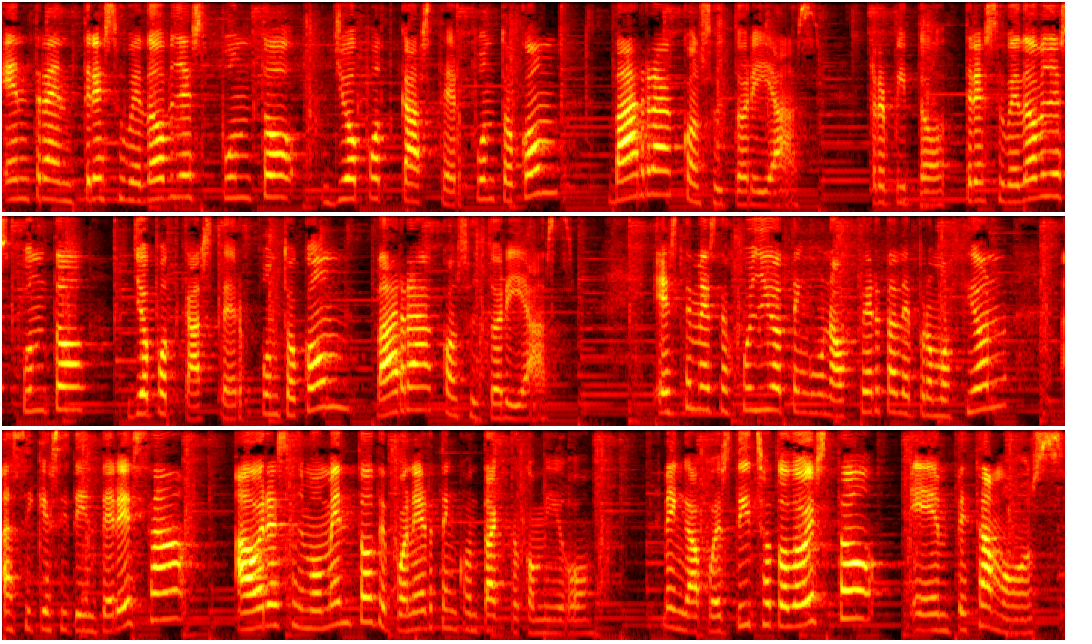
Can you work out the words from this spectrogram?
entra en www.yopodcaster.com barra consultorías. Repito, www.yopodcaster.com barra consultorías. Este mes de julio tengo una oferta de promoción, así que si te interesa, ahora es el momento de ponerte en contacto conmigo. Venga, pues dicho todo esto, empezamos.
